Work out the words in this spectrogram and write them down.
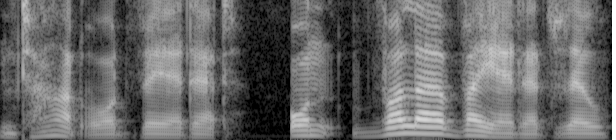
n Tatort wär dat. Und walla wär dat so.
